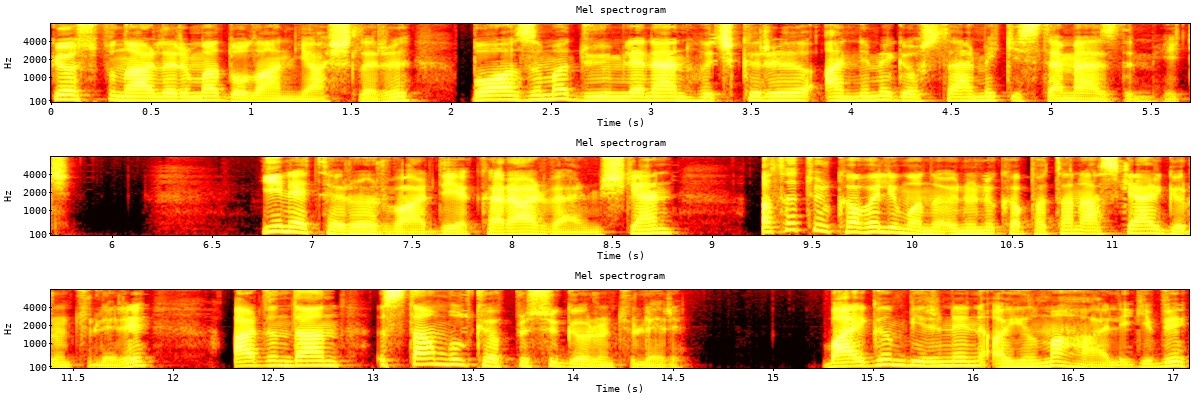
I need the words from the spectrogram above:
Göz pınarlarıma dolan yaşları, boğazıma düğümlenen hıçkırığı anneme göstermek istemezdim hiç. Yine terör var diye karar vermişken, Atatürk Havalimanı önünü kapatan asker görüntüleri, ardından İstanbul Köprüsü görüntüleri. Baygın birinin ayılma hali gibi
